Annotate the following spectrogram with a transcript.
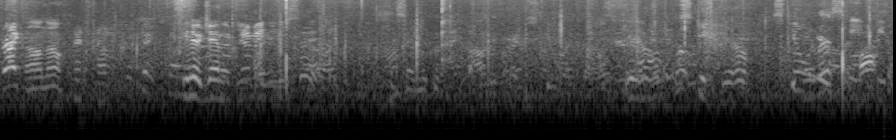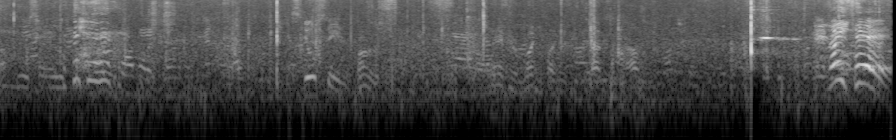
Strike. Oh, no. Get here, Jim. Still staying in front of us. Nice hit.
